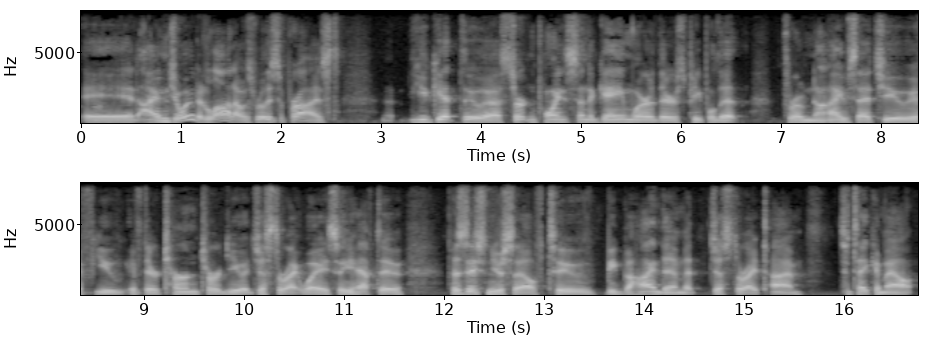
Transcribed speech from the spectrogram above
and I enjoyed it a lot. I was really surprised. You get to uh, certain points in the game where there's people that throw knives at you if you if they're turned toward you at just the right way. So you have to position yourself to be behind them at just the right time to take them out.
